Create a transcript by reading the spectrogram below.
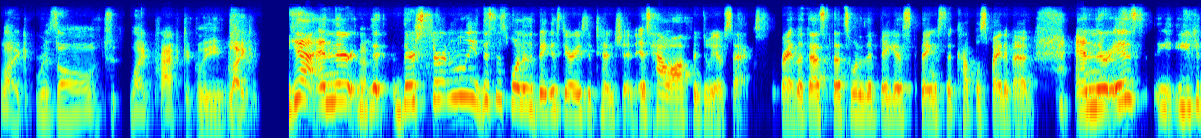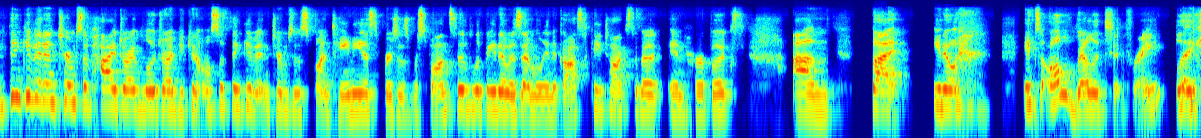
like resolved, like practically? Like, yeah, and there, there's certainly this is one of the biggest areas of tension is how often do we have sex, right? Like that's that's one of the biggest things that couples fight about. And there is you can think of it in terms of high drive, low drive. You can also think of it in terms of spontaneous versus responsive libido, as Emily Nagoski talks about in her books. Um, but you know, it's all relative, right? Like,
